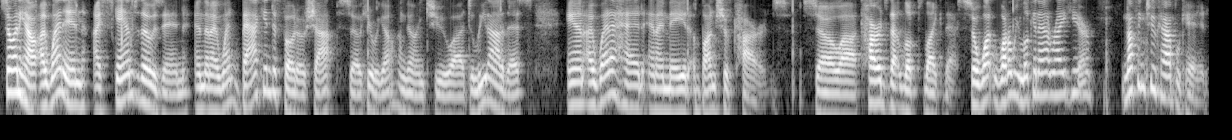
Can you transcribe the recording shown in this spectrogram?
So anyhow, I went in, I scanned those in, and then I went back into Photoshop. So here we go. I'm going to uh, delete out of this. And I went ahead and I made a bunch of cards. So uh, cards that looked like this. So what, what are we looking at right here? Nothing too complicated.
